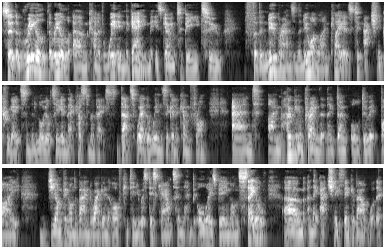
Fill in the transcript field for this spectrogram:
So the real the real um, kind of win in the game is going to be to for the new brands and the new online players to actually create some loyalty in their customer base. That's where the wins are going to come from. And I'm hoping and praying that they don't all do it by jumping on the bandwagon of continuous discounts and always being on sale. Um, and they actually think about what their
